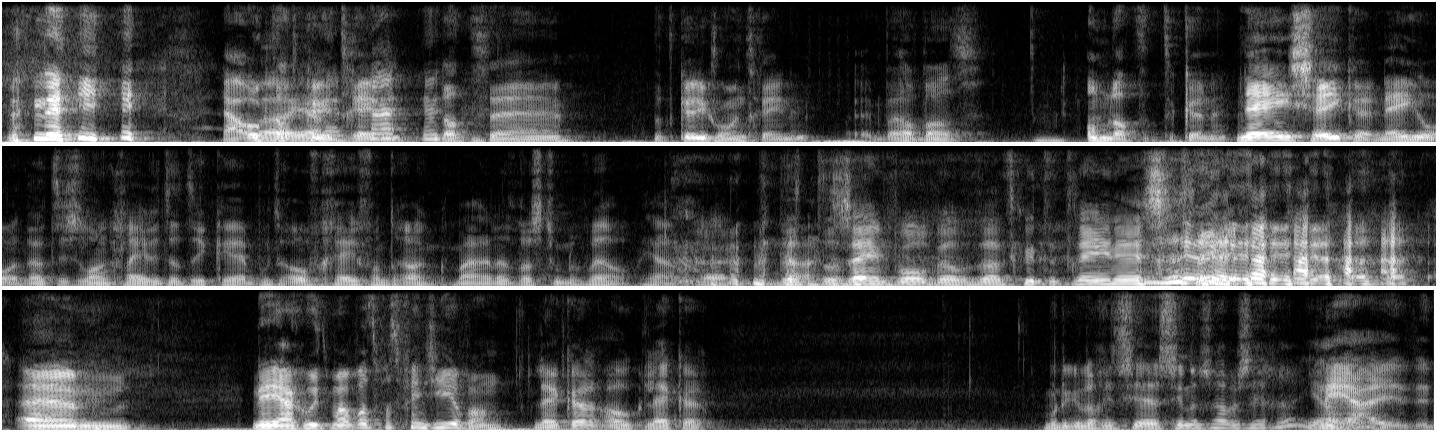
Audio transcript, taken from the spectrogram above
nee. Ja, ook Nou, dat ja. kun je trainen. Dat, eh, dat kun je gewoon trainen. Eh, Wel wat. Om dat te kunnen. Nee, zeker. Nee joh, dat is lang geleden dat ik heb moeten overgeven van drank. Maar dat was toen nog wel, ja. Ja, dat, er zijn voorbeelden dat het goed te trainen is. Ehm, Nee, ja, goed, maar wat, wat vind je hiervan? Lekker, ook lekker. Moet ik nog iets uh, zinnigs over zeggen? nee, ja, je,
